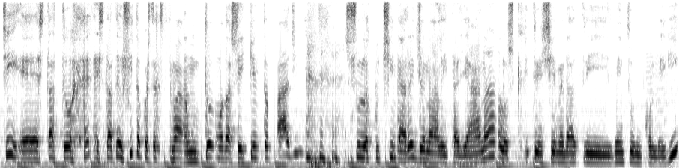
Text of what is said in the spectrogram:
Sì, è stato, è stato uscito questa settimana un tomo da 600 pagine sulla cucina regionale italiana, l'ho scritto insieme ad altri 21 colleghi,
